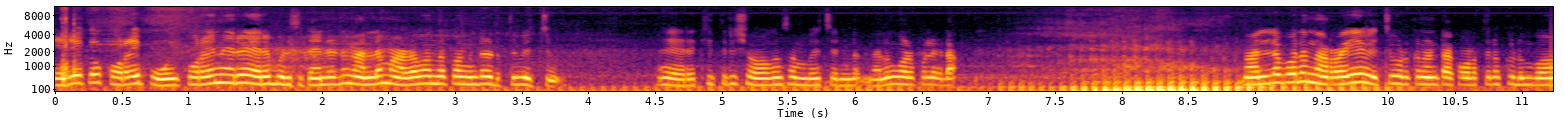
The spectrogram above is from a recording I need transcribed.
ഇരയൊക്കെ കുറേ പോയി. കുറേ നേരം എര പിടിച്ചിട്ട് അതിന്റെ ഇടയിൽ നല്ല മഴ വന്നപ്പോൾ അങ്ങോട്ട് എടുത്ത് വെച്ചു. ഇരയ്ക്ക് ഇത്തിരി ശോകം സംഭവിച്ചിട്ടുണ്ട്. എന്നാലും കുഴപ്പമില്ല ഇടാം. നല്ലപോലെ നിറയെ വെച്ച് കൊടുക്കണം കേട്ടോ കുളത്തിലൊക്കെ ഇടുമ്പോൾ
